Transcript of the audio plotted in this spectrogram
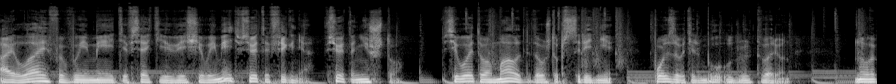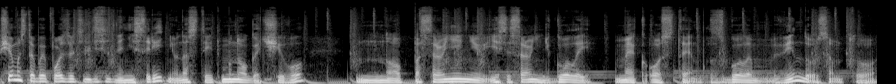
iLife вы имеете, всякие вещи вы имеете, все это фигня. Все это ничто. Всего этого мало для того, чтобы средний пользователь был удовлетворен. Но вообще мы с тобой пользователь действительно не средний, у нас стоит много чего, но по сравнению, если сравнить голый Mac OS X с голым Windows, то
